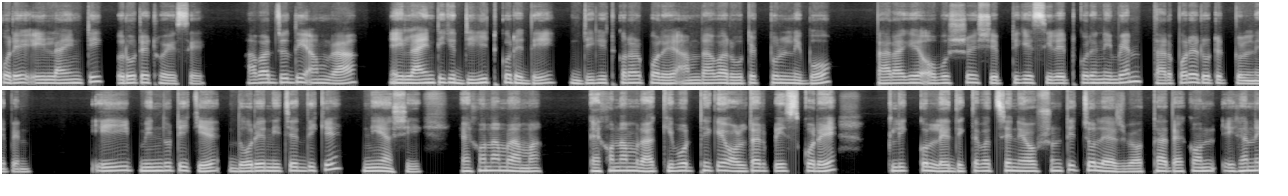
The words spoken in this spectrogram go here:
করে এই লাইনটি রোটেট হয়েছে। আবার যদি আমরা এই লাইনটিকে ডিলিট করে দেই। ডিলিট করার পরে আমরা আবার রোটেট টুল নিব। তার আগে অবশ্যই শেপটিকে সিলেক্ট করে নেবেন, তারপরে রোটেট টুল নেবেন। এই বিন্দুটিকে ধরে নিচের দিকে নিয়ে আসি। এখন আমরা এখন আমরা কিবোর্ড থেকে অল্টার প্রেস করে ক্লিক করলে দেখতে পাচ্ছেন এই অপশনটি চলে আসবে। অর্থাৎ এখন এখানে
